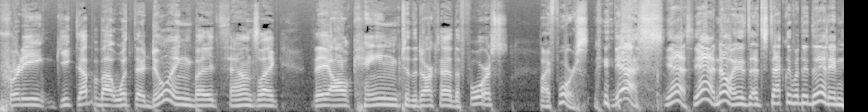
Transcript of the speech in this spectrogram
pretty geeked up about what they're doing, but it sounds like they all came to the dark side of the Force. by force. Yes, Yes, yeah, no, it's, it's exactly what they did, and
